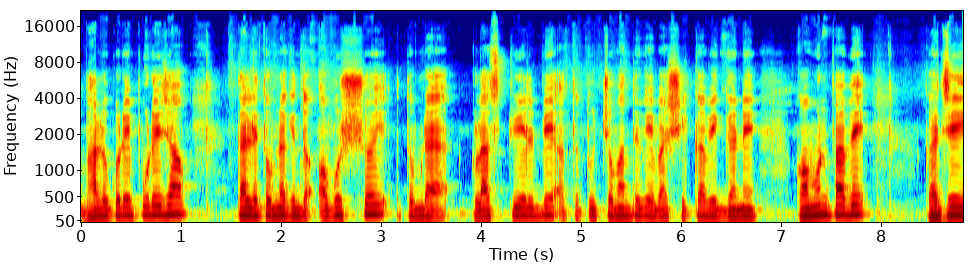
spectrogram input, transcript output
ভালো করে পড়ে যাও, তাহলে তোমরা কিন্তু অবশ্যই তোমরা ক্লাস টুয়েলভে অর্থাৎ উচ্চ মাধ্যমিকে এবার শিক্ষাবিজ্ঞানে কমন পাবে। কাজেই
